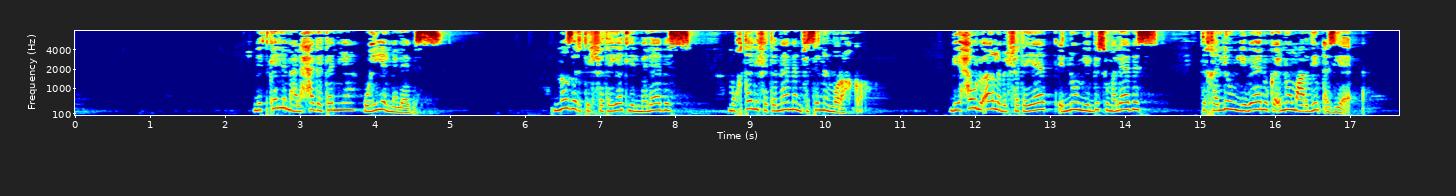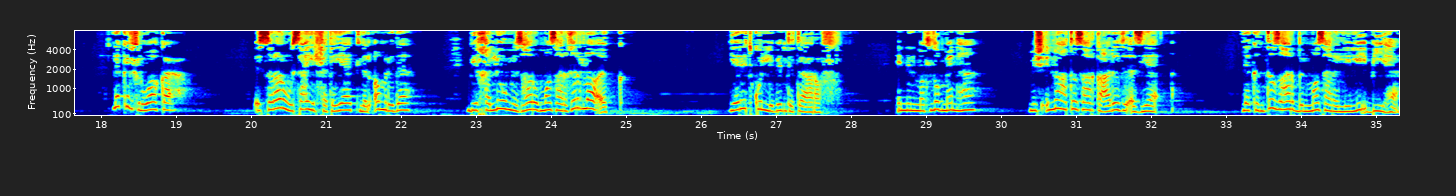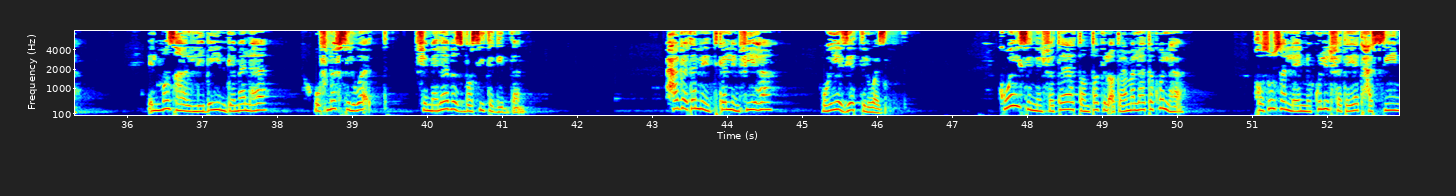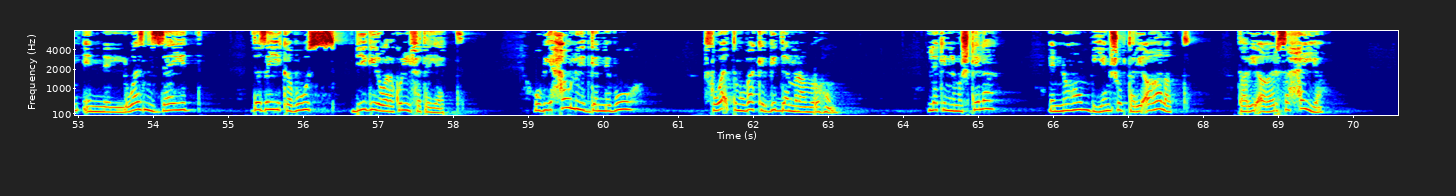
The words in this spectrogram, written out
نتكلم على حاجة تانية وهي الملابس. نظرة الفتيات للملابس مختلفة تماما في سن المراهقة. بيحاولوا أغلب الفتيات إنهم يلبسوا ملابس تخليهم يبانوا كأنهم عارضين أزياء. لكن في الواقع إصرار وسعي الفتيات للأمر ده بيخليهم يظهروا بمظهر غير لائق. يا ريت كل بنت تعرف إن المطلوب منها مش إنها تظهر كعريضة أزياء لكن تظهر بالمظهر اللي يليق بيها المظهر اللي يبين جمالها وفي نفس الوقت في ملابس بسيطة جدا. حاجة تانية نتكلم فيها وهي زيادة الوزن. كويس إن الفتاة تنتقي الأطعمة اللي هتاكلها خصوصا لأن كل الفتيات حاسين إن الوزن الزايد ده زي كابوس بيجري ورا كل الفتيات وبيحاولوا يتجنبوه في وقت مبكر جدا من عمرهم. لكن المشكلة إنهم بيمشوا بطريقة غلط طريقة غير صحية.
